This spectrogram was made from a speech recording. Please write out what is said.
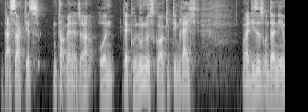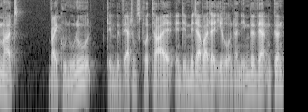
Das sagt jetzt ein Topmanager und der Kununu Score gibt ihm recht, weil dieses Unternehmen hat bei Kununu, dem Bewertungsportal, in dem Mitarbeiter ihre Unternehmen bewerten können,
